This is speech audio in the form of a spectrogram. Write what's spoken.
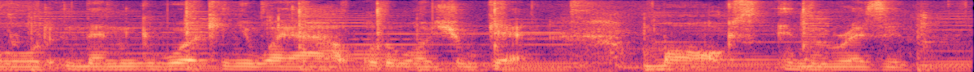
board and then working your way out otherwise you'll get marks in the resin.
